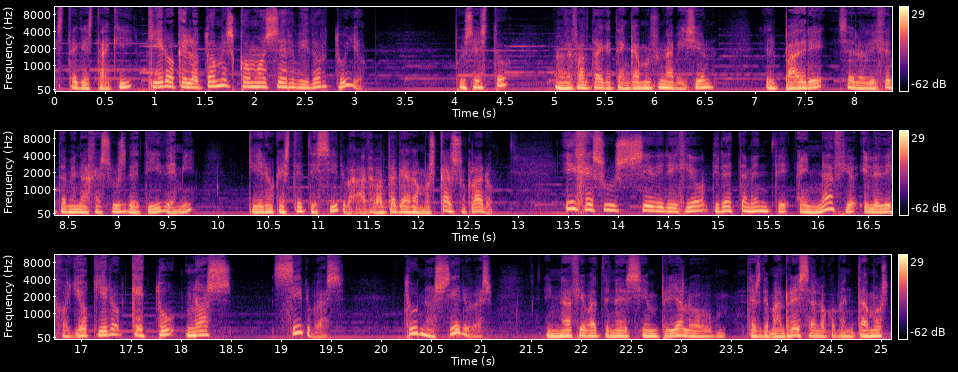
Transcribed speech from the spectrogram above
este que está aquí, quiero que lo tomes como servidor tuyo. Pues esto no hace falta que tengamos una visión. El Padre se lo dice también a Jesús de ti y de mí. Quiero que éste te sirva. Hace falta que hagamos caso, claro. Y Jesús se dirigió directamente a Ignacio y le dijo, yo quiero que tú nos sirvas. Tú nos sirvas. Ignacio va a tener siempre, ya lo, desde Manresa lo comentamos,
